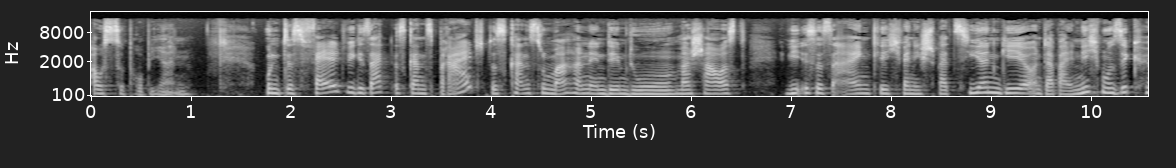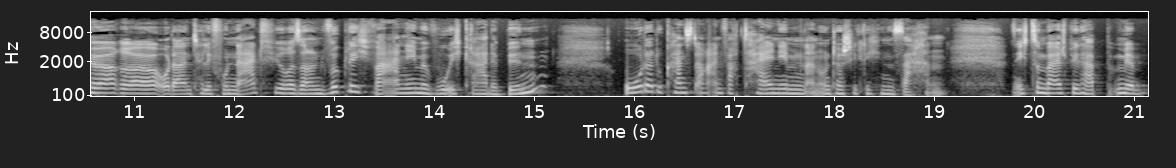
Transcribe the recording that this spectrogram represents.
auszuprobieren. Und das Feld, wie gesagt, ist ganz breit. Das kannst du machen, indem du mal schaust, wie ist es eigentlich, wenn ich spazieren gehe und dabei nicht Musik höre oder ein Telefonat führe, sondern wirklich wahrnehme, wo ich gerade bin oder du kannst auch einfach teilnehmen an unterschiedlichen Sachen. Ich zum Beispiel habe mir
